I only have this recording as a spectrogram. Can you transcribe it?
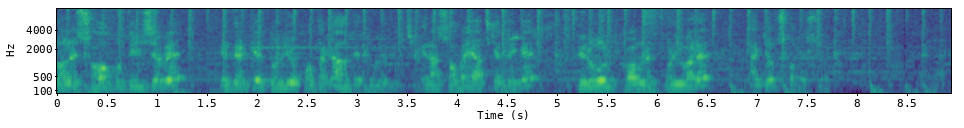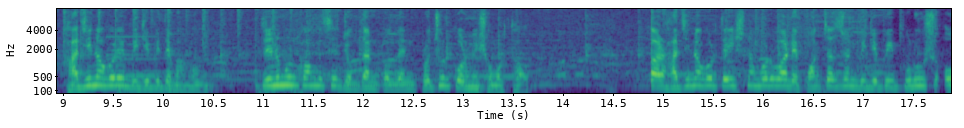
দলের সভাপতি হিসেবে এদেরকে দলীয় পতাকা হাতে তুলে দিচ্ছি। এরা সবাই আজকে থেকে তৃণমূল কংগ্রেস পরিবারের একজন সদস্য। হাজিনগরে বিজেপিতে ভাঙন। তৃণমূল কংগ্রেসে যোগদান করলেন প্রচুর কর্মী সমর্থক। আর হাজিনগর তেইশ নম্বর ওয়ার্ডে পঞ্চাশ জন বিজেপি পুরুষ ও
